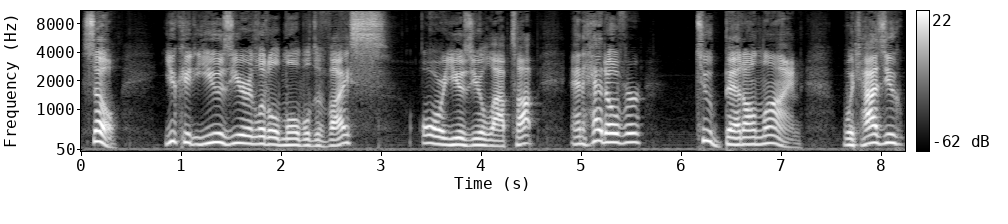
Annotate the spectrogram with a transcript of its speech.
So you could use your little mobile device or use your laptop and head over to Bet Online, which has you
